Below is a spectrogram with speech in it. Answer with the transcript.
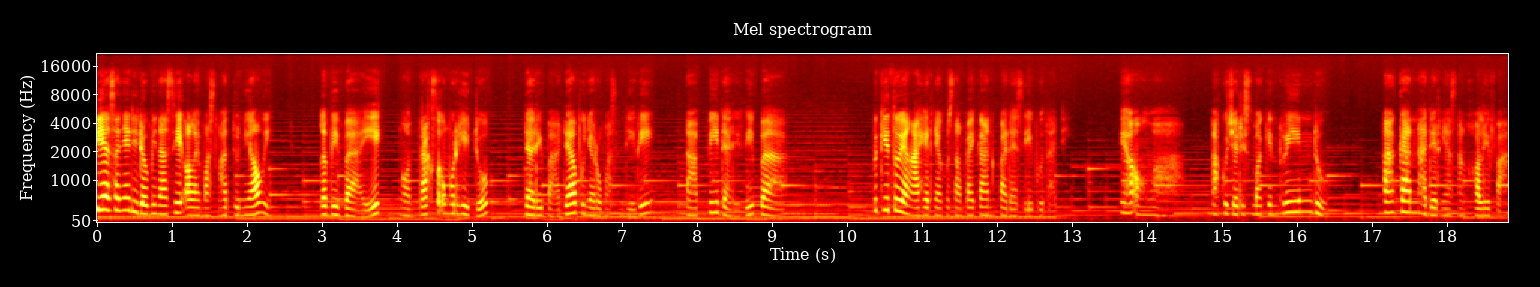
biasanya didominasi oleh maslahat duniawi. Lebih baik ngontrak seumur hidup daripada punya rumah sendiri tapi dari riba. Begitu yang akhirnya aku sampaikan pada si ibu tadi. Ya Allah, aku jadi semakin rindu akan hadirnya sang khalifah.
